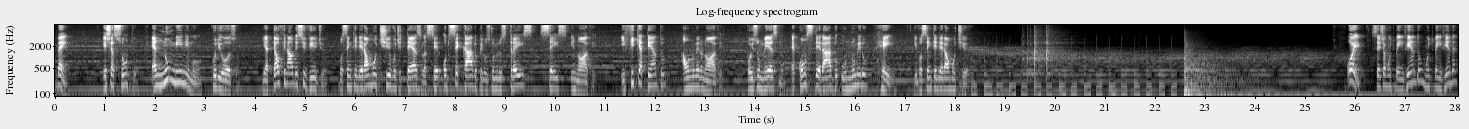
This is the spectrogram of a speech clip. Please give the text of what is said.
Bem, este assunto é no mínimo curioso e até o final deste vídeo você entenderá o motivo de Tesla ser obcecado pelos números 3, 6 e 9. E fique atento ao número 9, pois o mesmo é considerado o número rei e você entenderá o motivo. Oi, seja muito bem-vindo, muito bem-vinda.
